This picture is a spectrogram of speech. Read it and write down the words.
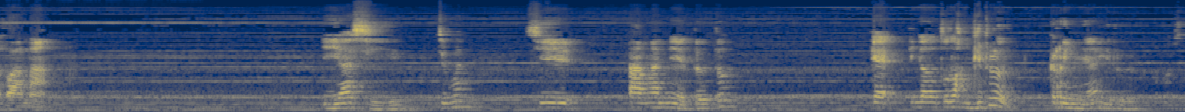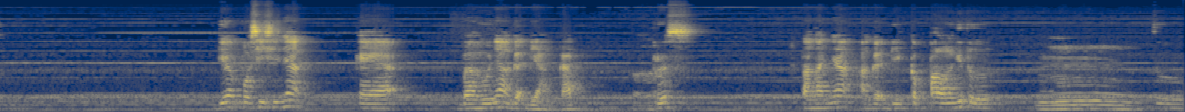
Mas Lana. iya sih cuman si tangannya itu tuh kayak tinggal tulang gitu loh keringnya gitu loh. Dia posisinya kayak bahunya agak diangkat terus tangannya agak dikepal gitu Hmm. tuh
